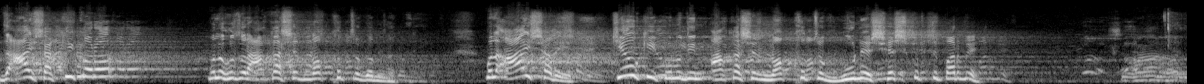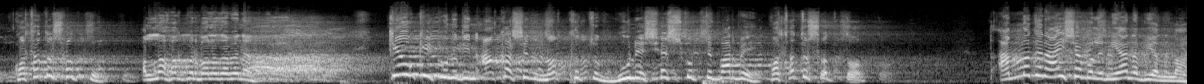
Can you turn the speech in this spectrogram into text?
যে আয়সা কি করো? বলে, হুজুর, আকাশের নক্ষত্র গণনা করি বলে আয়সা রে কেউ কি কোনোদিন আকাশের নক্ষত্র গুনে শেষ করতে পারবে? কথা তো সত্য। আল্লাহ আকবর বলা যাবে না। কেউ কি কোনোদিন আকাশের নক্ষত্র গুনে শেষ করতে পারবে? কথা তো সত্য। আম্মাদের আয়েশা বলেন, ইয়া নবী আল্লাহ,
